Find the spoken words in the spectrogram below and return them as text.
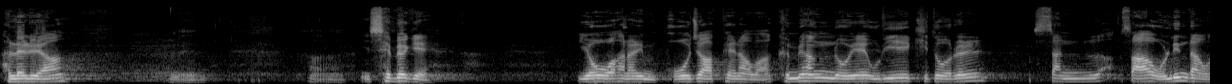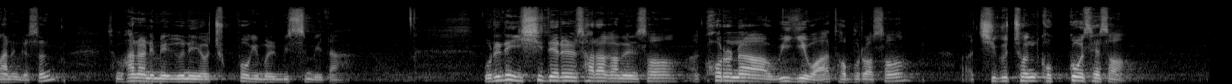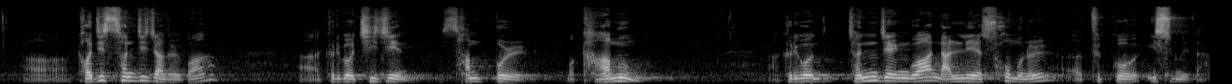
할렐루야. 네. 어, 이 새벽에 여호와 하나님 보좌 앞에 나와 금향로에 우리의 기도를 쌓아 올린다고 하는 것은 참 하나님의 은혜요 축복임을 믿습니다. 우리는 이 시대를 살아가면서 코로나 위기와 더불어서 지구촌 곳곳에서 어, 거짓 선지자들과 아, 그리고 지진, 산불, 뭐 가뭄, 그리고 전쟁과 난리의 소문을 어, 듣고 있습니다.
